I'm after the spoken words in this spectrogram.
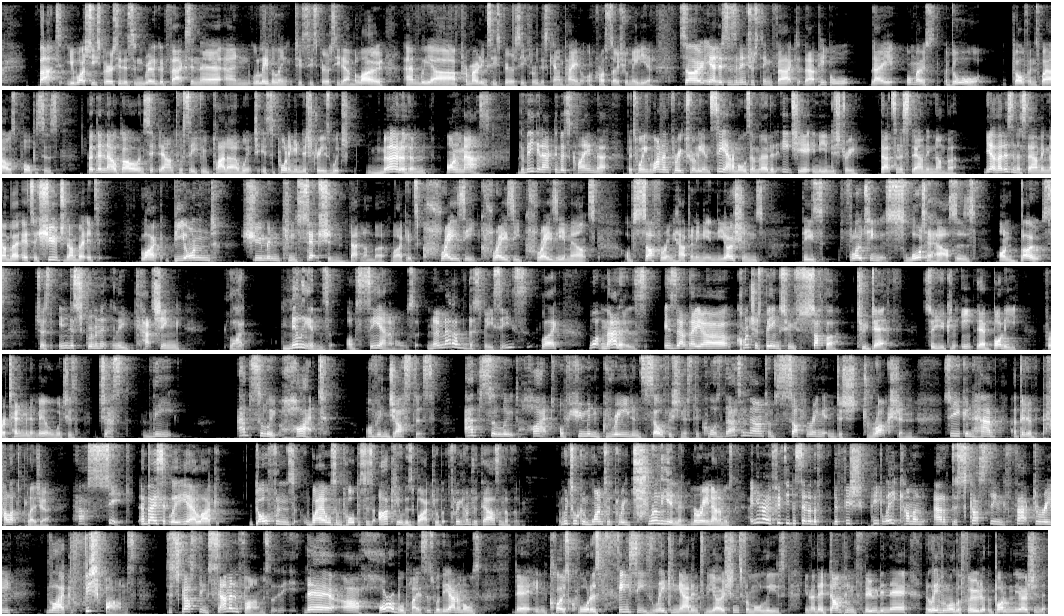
but you watch Seaspiracy, there's some really good facts in there, and we'll leave a link to Seaspiracy down below. And we are promoting Seaspiracy through this campaign across social media. So yeah, this is an interesting fact that people, they almost adore dolphins, whales, porpoises, but then they'll go and sit down to a seafood platter, which is supporting industries which murder them en masse. The vegan activists claim that between 1 and 3 trillion sea animals are murdered each year in the industry. That's an astounding number. Yeah, that is an astounding number. It's a huge number. It's like beyond human conception, that number. Like it's crazy, crazy, crazy amounts of suffering happening in the oceans. These floating slaughterhouses on boats just indiscriminately catching like millions of sea animals, no matter the species. Like what matters is that they are conscious beings who suffer to death so you can eat their body for a 10 minute meal, which is just the absolute height of injustice, absolute height of human greed and selfishness to cause that amount of suffering and destruction so you can have a bit of palate pleasure. How sick. And basically, yeah, like dolphins, whales, and porpoises are killed as bykill, but 300,000 of them. And we're talking one to three trillion marine animals. And you know, 50% of the, the fish people eat come out of disgusting factory like fish farms disgusting salmon farms. There are horrible places where the animals, they're in close quarters, feces leaking out into the oceans from all these, you know, they're dumping food in there, they're leaving all the food at the bottom of the ocean,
